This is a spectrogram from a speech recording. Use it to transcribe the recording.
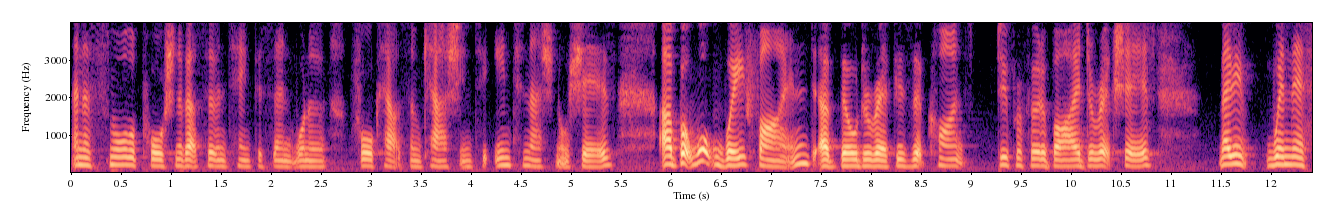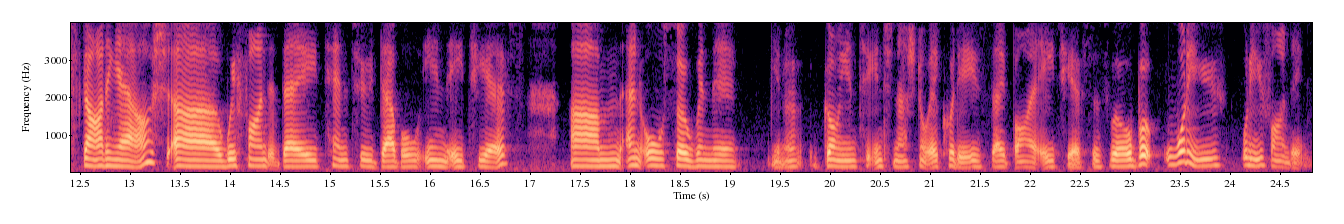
and a smaller portion, about 17%, want to fork out some cash into international shares. Uh, but what we find at Bell Direct is that clients do prefer to buy direct shares. Maybe when they're starting out, uh, we find that they tend to dabble in ETFs, um, and also when they're you know going into international equities, they buy ETFs as well. But what are you what are you finding?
